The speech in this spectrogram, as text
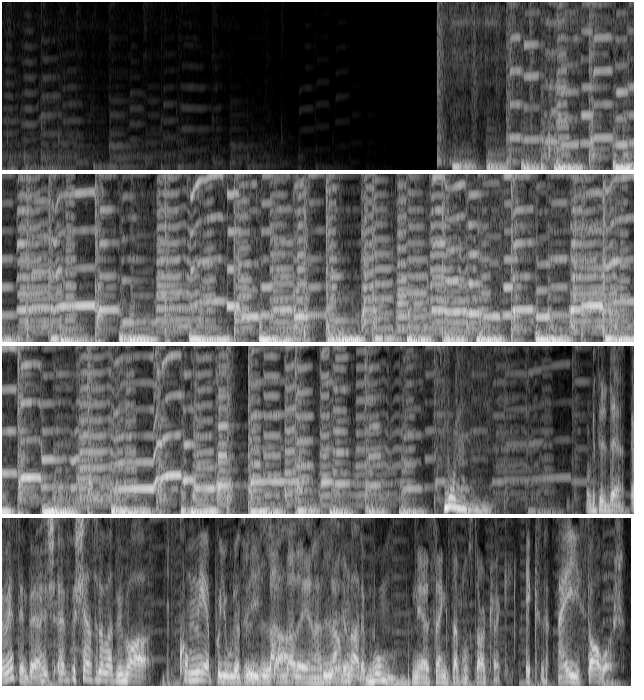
Betyder det? Jag vet inte. Känslan av att vi bara kom ner på jordens yta. Landade i den här studion. Landade. Boom. Nedsänkta från Star Trek? Ex Nej, Star Wars.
